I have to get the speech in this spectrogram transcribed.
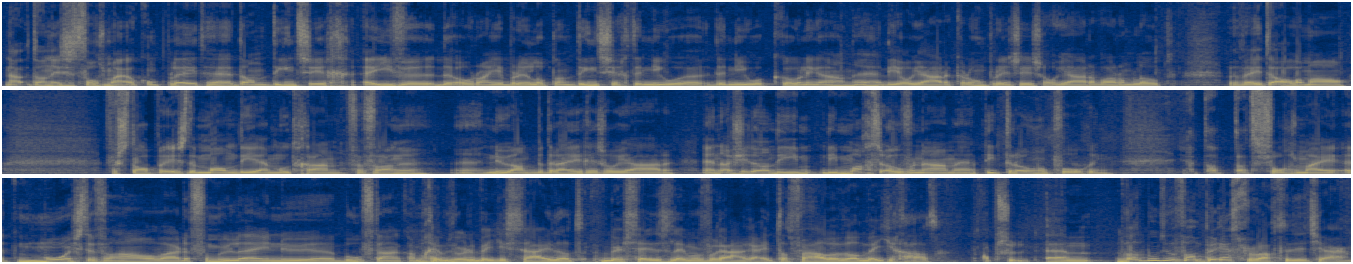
Nou, dan is het volgens mij ook compleet. Hè. Dan dient zich even de oranje bril op. Dan dient zich de nieuwe, de nieuwe koning aan. Hè, die al jaren kroonprins is, al jaren warm loopt. We weten allemaal. Verstappen is de man die hem moet gaan vervangen. eh, nu aan het bedreigen is al jaren. En als je dan die, die machtsovername hebt, die troonopvolging. Ja, dat, dat is volgens mij het mooiste verhaal waar de Formule 1 nu eh, behoefte aan kan Op een gegeven moment wordt het een beetje saai dat Mercedes alleen maar vooraan rijdt. Dat verhaal hebben we wel een beetje gehad. Absoluut. Ehm, wat moeten we van Perez verwachten dit jaar?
